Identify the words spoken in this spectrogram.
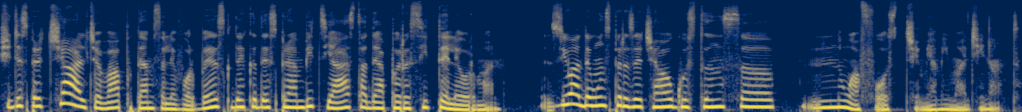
Și despre ce altceva puteam să le vorbesc decât despre ambiția asta de a părăsi Teleorman. Ziua de 11 august însă nu a fost ce mi-am imaginat.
